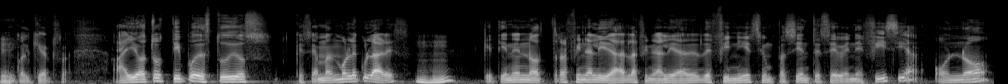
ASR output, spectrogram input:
en cualquier. Hay otro tipo de estudios que se llaman moleculares. Que tienen otra finalidad, la finalidad de definir si un paciente se beneficia o no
